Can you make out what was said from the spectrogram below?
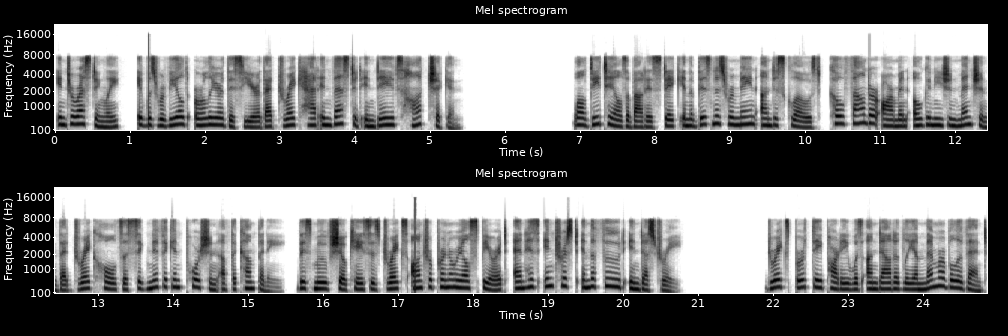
Interestingly, it was revealed earlier this year that Drake had invested in Dave's Hot Chicken. While details about his stake in the business remain undisclosed, co-founder Arman Oganesyan mentioned that Drake holds a significant portion of the company. This move showcases Drake's entrepreneurial spirit and his interest in the food industry. Drake's birthday party was undoubtedly a memorable event,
